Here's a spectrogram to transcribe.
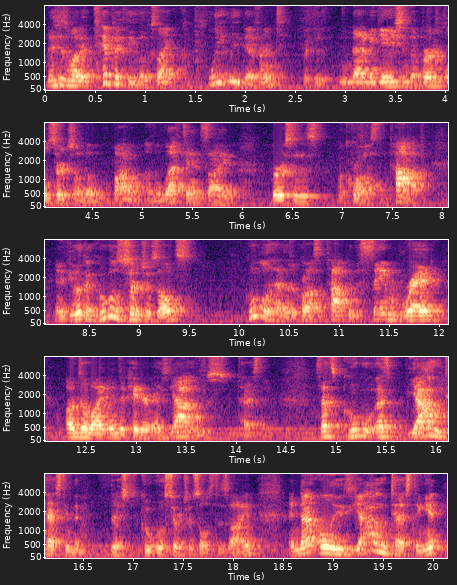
This is what it typically looks like, completely different with the navigation, the vertical search on the bottom, on the left-hand side versus across the top. And if you look at Google's search results, Google has it across the top with the same red underlined indicator as Yahoo's testing. So that's Google, that's Yahoo testing the, this Google search results design. And not only is Yahoo testing it,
